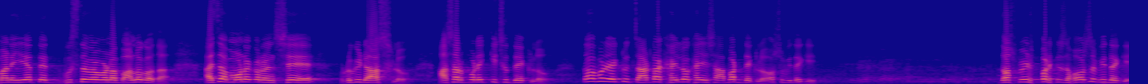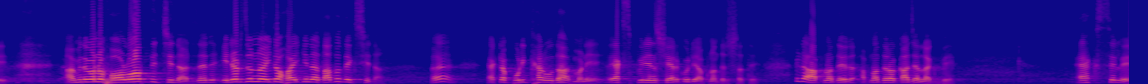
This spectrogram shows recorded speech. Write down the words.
মানে ইয়েতে বুঝতে পারব না, ভালো কথা। আচ্ছা মনে করেন সে রুগীটা আসলো, আসার পরে কিছু দেখল, তারপরে একটু চাটা খাইলো খাই আবার দেখল, অসুবিধা কি? দশ মিনিট পরে অসুবিধা কি? আমি তো কোনো ফলো আপ দিচ্ছি না, যে এটার জন্য এটা হয় কি না তা তো দেখছি না হ্যাঁ? একটা পরীক্ষার উদাহরণ মানে এক্সপিরিয়েন্স শেয়ার করি আপনাদের সাথে। এটা আপনাদের, আপনাদেরও কাজে লাগবে। এক ছেলে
